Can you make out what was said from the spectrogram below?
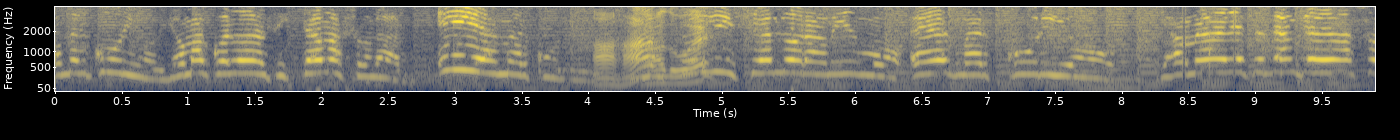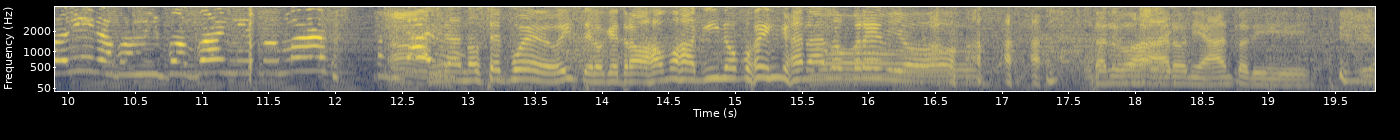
es Mercurio. Yo me acuerdo del sistema solar. Y es Mercurio. ajá, Ah, tú ves. Estoy diciendo ahora mismo, es Mercurio. Ya me dan ese tanque de gasolina para mi papá y mi mamá. Ah, mira, no se puede, ¿viste? Los que trabajamos aquí no pueden ganar los No, premios. no. Saludos a Aaron y a Anthony. Y le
